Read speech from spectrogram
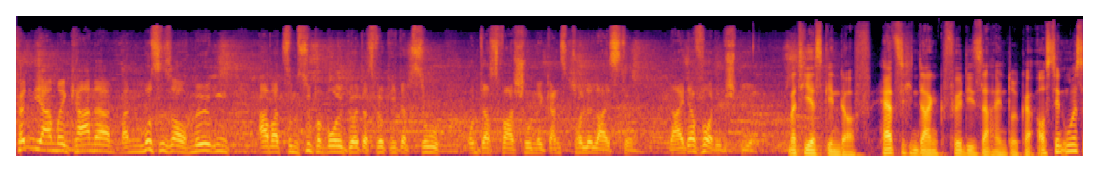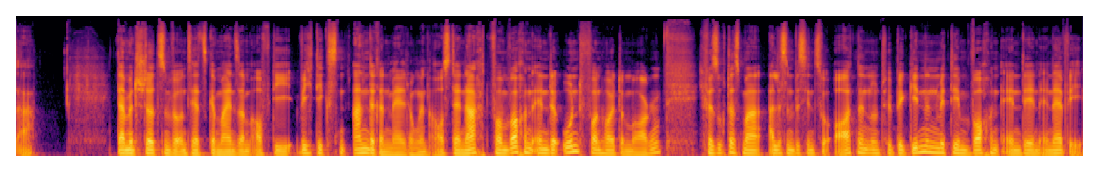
können die Amerikaner, man muss es auch mögen, aber zum Super Bowl gehört das wirklich dazu. Und das war schon eine ganz tolle Leistung. Leider vor dem Spiel. Matthias Gindorf, herzlichen Dank für diese Eindrücke aus den USA. Damit stürzen wir uns jetzt gemeinsam auf die wichtigsten anderen Meldungen aus der Nacht, vom Wochenende und von heute Morgen. Ich versuche das mal alles ein bisschen zu ordnen und wir beginnen mit dem Wochenende in NRW.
